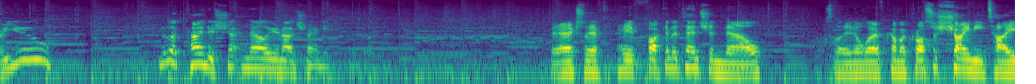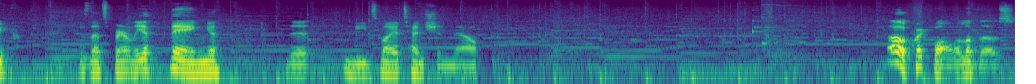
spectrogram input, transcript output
Are you... You look kind of shiny. No, you're not shiny. I actually have to pay fucking attention now. So that I know when I've come across a shiny type. Because that's apparently a thing that needs my attention now. Oh, quick ball. I love those.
